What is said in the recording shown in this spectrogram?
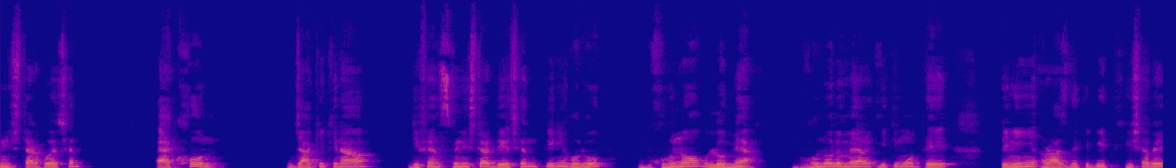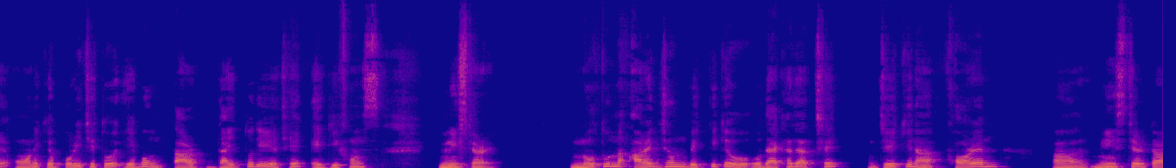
মিনিস্টার হয়েছেন। এখন যাকে কিনা ডিফেন্স মিনিস্টার দিয়েছেন, তিনি হলো ভুনো লোমেয়া ভুনো লোমেয়ার ইতিমধ্যে তিনি রাজনীতিবিদ হিসাবে অনেকে পরিচিত এবং তার দায়িত্ব দিয়েছে এই ডিফেন্স মিনিস্টারে নতুন আরেকজন ব্যক্তিকেও দেখা যাচ্ছে যে কিনা ফরেন মিনিস্টারটা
